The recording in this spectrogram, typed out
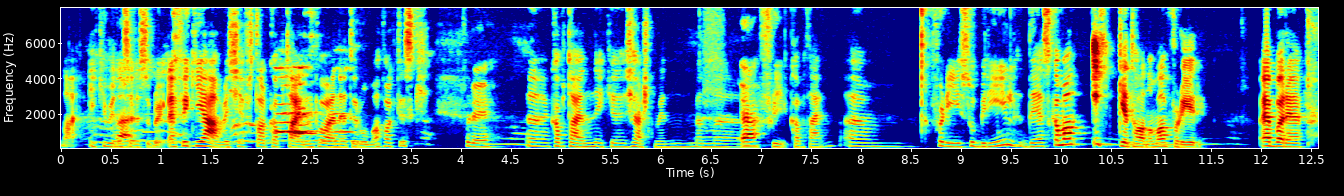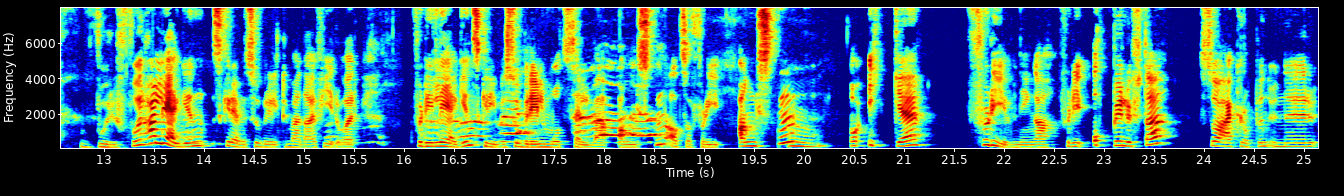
Nei, ikke begynne å Nei. selge Sobril. Jeg fikk jævlig kjeft av kapteinen på vei ned til Roma, faktisk. Fordi, Eh, kapteinen, ikke kjæresten min, men eh, Ja. flykapteinen. Um, fordi Sobril, det skal man ikke ta når man flyr. Og jeg bare Hvorfor har legen skrevet Sobril til meg da i fire år? Fordi legen skriver Sobril mot selve angsten, altså flyangsten, mm. og ikke flyvninga. Fordi oppe i lufta så er kroppen under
